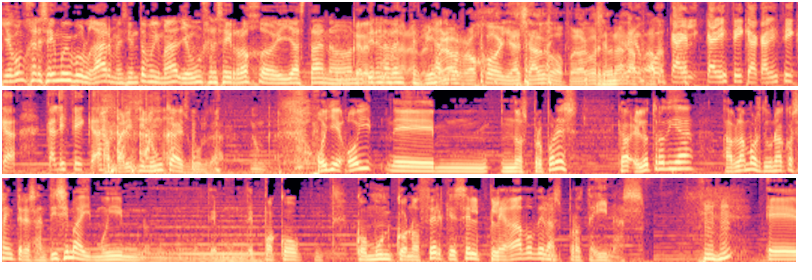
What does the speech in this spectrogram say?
llevo, un jersey muy vulgar, me siento muy mal. Llevo un jersey rojo y ya está, no, no tiene nada especial. Bueno, rojo ya es algo, por algo se Pero, a, califica, califica, califica. Aparici nunca es vulgar. nunca. Oye, hoy eh, nos propones. Claro, el otro día hablamos de una cosa interesantísima y muy de, de poco común conocer, que es el plegado de las proteínas. Uh -huh. eh,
